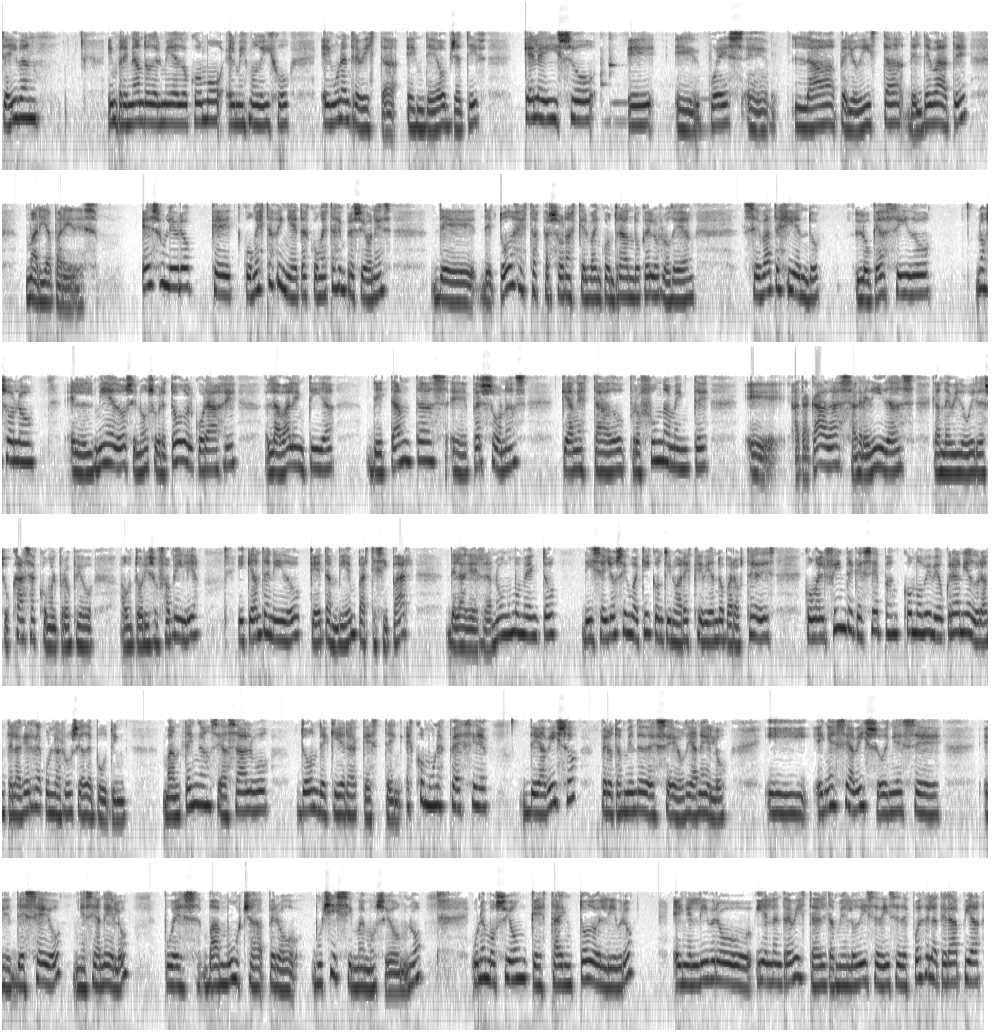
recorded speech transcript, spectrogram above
se iban impregnando del miedo, como él mismo dijo en una entrevista en The Objective que le hizo eh, eh, pues eh, la periodista del debate María Paredes. Es un libro que con estas viñetas, con estas impresiones de, de todas estas personas que él va encontrando, que lo rodean, se va tejiendo lo que ha sido no solo el miedo, sino sobre todo el coraje, la valentía de tantas eh, personas que han estado profundamente eh, atacadas, agredidas, que han debido huir de sus casas, como el propio autor y su familia, y que han tenido que también participar de la guerra. ¿no? En un momento Dice, yo sigo aquí, continuaré escribiendo para ustedes con el fin de que sepan cómo vive Ucrania durante la guerra con la Rusia de Putin. Manténganse a salvo donde quiera que estén. Es como una especie de aviso, pero también de deseo, de anhelo. Y en ese aviso, en ese eh, deseo, en ese anhelo, pues va mucha, pero muchísima emoción, ¿no? Una emoción que está en todo el libro. En el libro y en la entrevista él también lo dice, dice, después de la terapia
